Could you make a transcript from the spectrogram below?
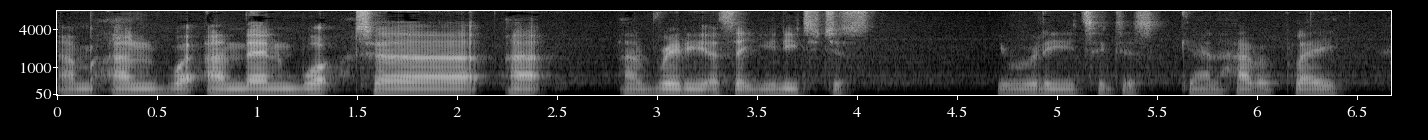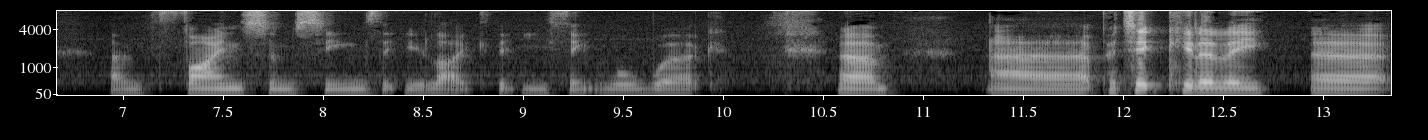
um, and and then what uh, uh, and really I say you need to just you really need to just again have a play and find some scenes that you like that you think will work. Um, uh, particularly uh,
